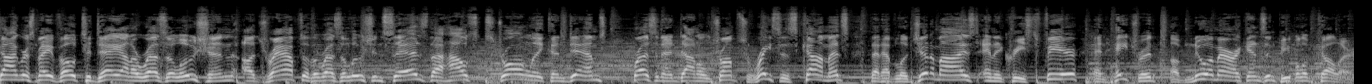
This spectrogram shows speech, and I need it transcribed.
Congress may vote today on a resolution. A draft of the resolution says the House strongly condemns President Donald Trump's racist comments that have legitimized and increased fear and hatred of new Americans and people of color.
